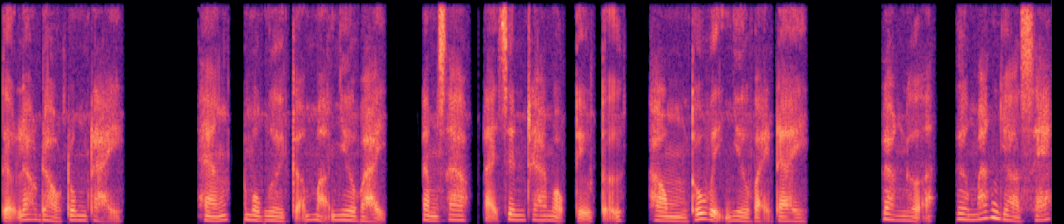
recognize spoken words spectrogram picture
tự lao đầu trung rảy. Hắn một người cỡ mở như vậy, làm sao lại sinh ra một tiểu tử hồng thú vị như vậy đây? Lần nữa, gương mắt dò xét,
